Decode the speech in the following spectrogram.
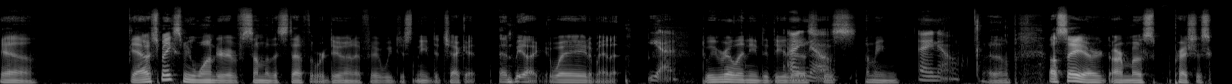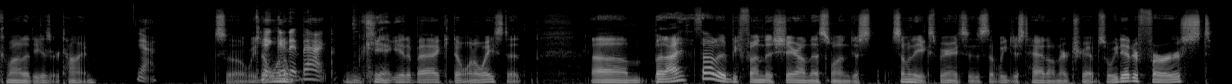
Yeah. Yeah, which makes me wonder if some of the stuff that we're doing, if we just need to check it and be like, wait a minute, Yeah, do we really need to do this? I know. I mean, I know. I don't know. I'll say our, our most precious commodity is our time. Yeah, So we can't don't get wanna, it back. We can't get it back. You don't want to waste it. Um, but I thought it'd be fun to share on this one just some of the experiences that we just had on our trip. So we did our first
